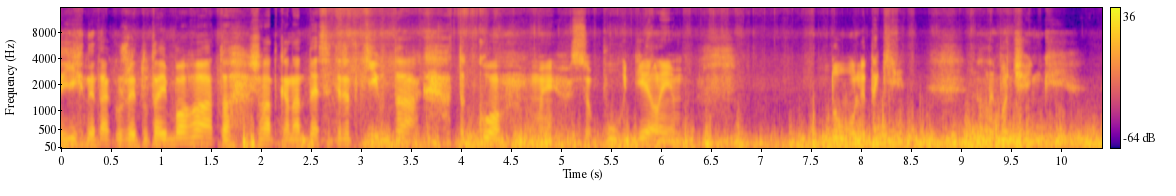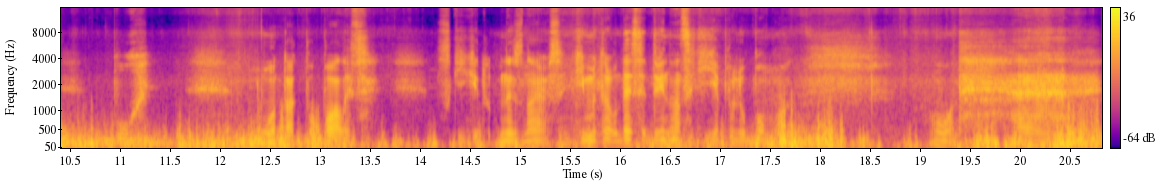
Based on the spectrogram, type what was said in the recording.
Їх не так уже тут і багато. Жатка на 10 рядків. Так, тако ми все пух робимо. Доволі таки глибоченький пух. Отак попались. Скільки тут не знаю, сантиметрів 10-12 є по-любому. От. Е,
